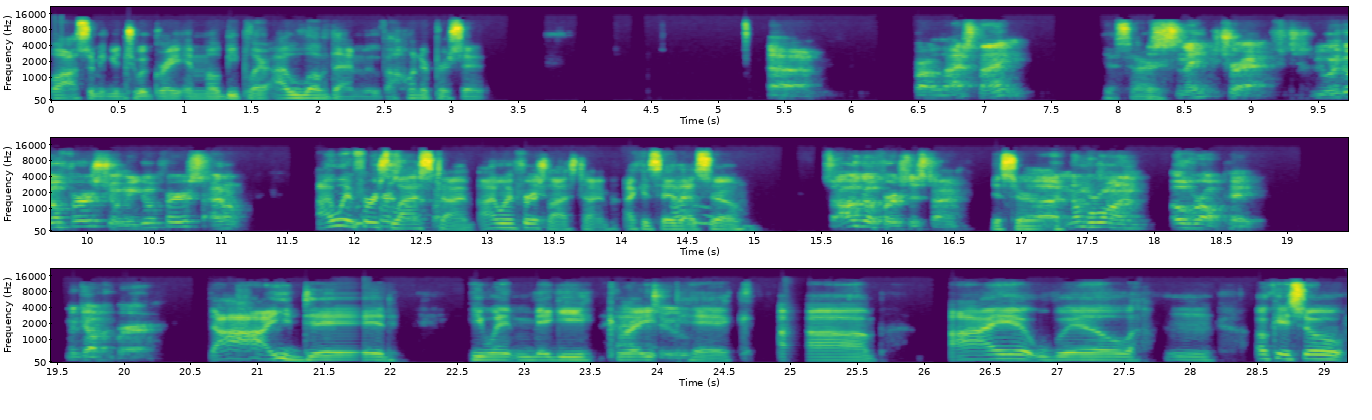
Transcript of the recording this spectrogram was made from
blossoming into a great MLB player. I love that move 100%. Uh, our last thing, Yes, sir. snake draft. You want to go first? You want me to go first? I don't. I went first first last last time. I went first Yeah. last time. I can say that. So, So I'll go first this time. yes, sir. Uh, number one overall pick, Miguel Cabrera. Ah, he did. He went Miggy. Great pick. Um, I will. hmm, Okay, so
